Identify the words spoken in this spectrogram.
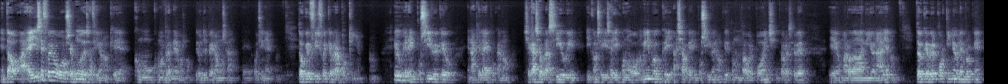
Então, aí esse foi o segundo desafio, não? que como, como empreendemos, não? de onde pegamos a, eh, o dinheiro. Então, o que eu fiz foi quebrar pouquinho. Eu, era impossível que eu, naquela época, não? chegasse ao Brasil e, e conseguisse ir com, ou no mínimo cre- achava que era impossível, não? vir com um PowerPoint, então receber eh, uma rodada milionária. Não? Então, quebrei pouquinho, eu lembro que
